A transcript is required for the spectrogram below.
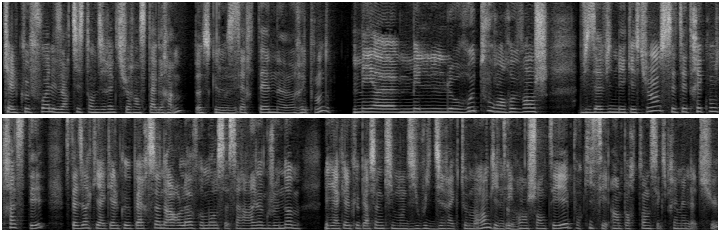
quelquefois les artistes en direct sur Instagram, parce que certaines euh, répondent. Mais, euh, mais le retour, en revanche, vis-à-vis de mes questions, c'était très contrasté. C'est-à-dire qu'il y a quelques personnes, alors là, vraiment, ça sert à rien que je nomme, mais il y a quelques personnes qui m'ont dit oui directement, qui étaient enchantées, pour qui c'est important de s'exprimer là-dessus.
